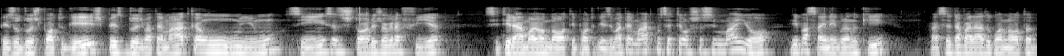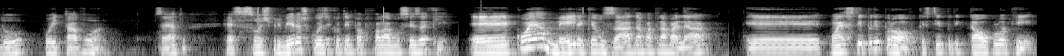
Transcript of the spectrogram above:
Peso 2 português, peso 2 matemática, 1, 1 em 1, ciências, história geografia. Se tirar a maior nota em português e matemática, você tem uma chance maior de passar. E lembrando que vai ser trabalhado com a nota do oitavo ano, certo? Essas são as primeiras coisas que eu tenho para falar a vocês aqui. É, qual é a média que é usada para trabalhar é, com esse tipo de prova, com esse tipo de cálculo aqui?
